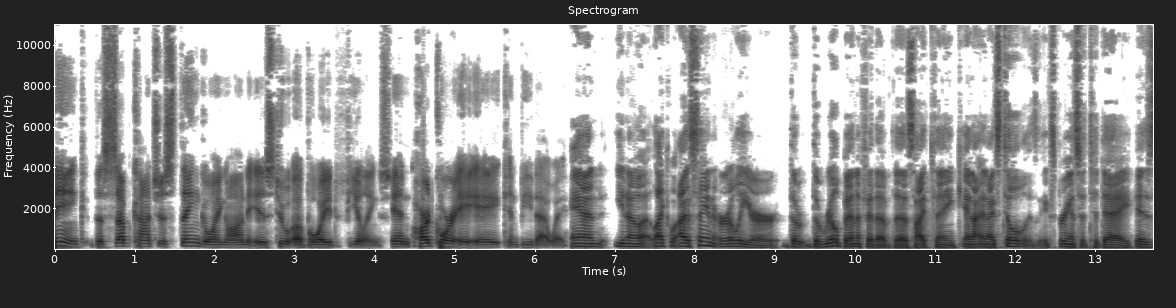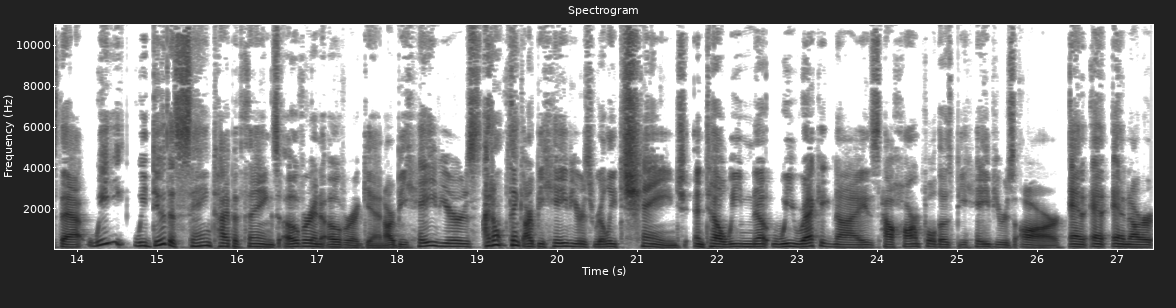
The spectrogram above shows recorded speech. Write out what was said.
think the subconscious thing going on is to avoid feelings. And hardcore AA can be that way. And, you know, like I was saying earlier, the the real benefit of this, I think, and I, and I still experience it today, is that we we do the same type of things over and over again. Our behaviors, I don't think our behaviors really change until we know we recognize how hard harmful those behaviors are and, and, and are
